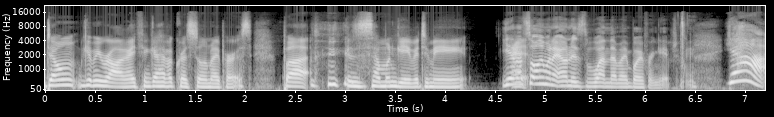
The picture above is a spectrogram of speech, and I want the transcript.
don't get me wrong, I think I have a crystal in my purse, but someone gave it to me. yeah, that's the only one I own is the one that my boyfriend gave to me. Yeah,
